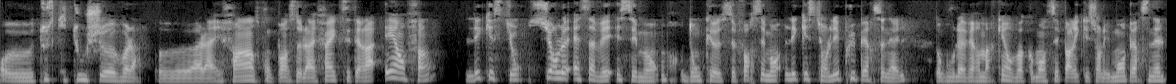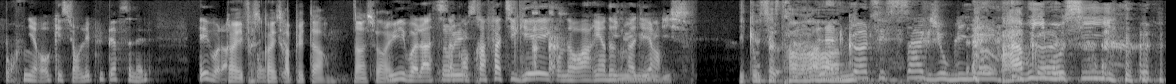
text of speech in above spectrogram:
euh, tout ce qui touche euh, voilà euh, à la F1, ce qu'on pense de la F1, etc. Et enfin les questions sur le SAV et ses membres. Donc euh, c'est forcément les questions les plus personnelles. Donc vous l'avez remarqué, on va commencer par les questions les moins personnelles pour finir aux questions les plus personnelles. Et voilà. quand il, faut- Donc, quand il sera plus tard, dans la soirée. Oui, voilà, c'est ça qu'on sera fatigué et qu'on n'aura rien d'autre à dire. Et que ça se Ah, travaillera. mi- L'alcool, c'est ça que j'ai oublié. Ah oui, moi aussi.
